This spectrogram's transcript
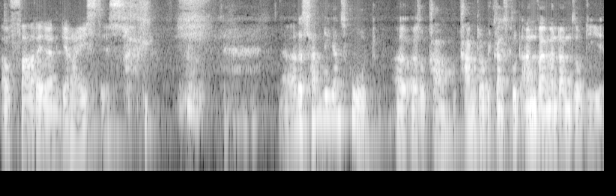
auf Fahrrädern gereist ist. ja, das fanden die ganz gut. Also kam, kam glaube ich, ganz gut an, weil man dann so die, äh,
